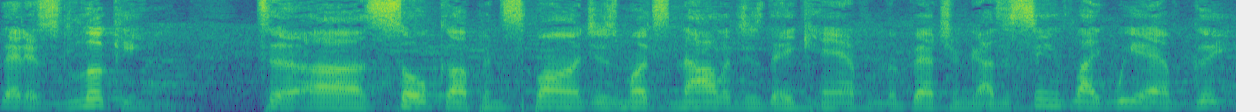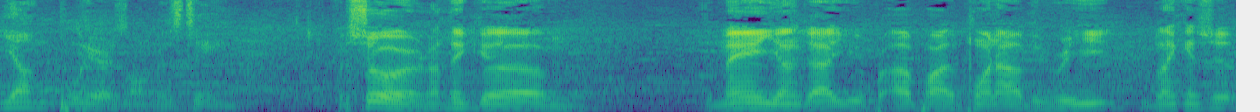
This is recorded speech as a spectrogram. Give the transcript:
that is looking to uh, soak up and sponge as much knowledge as they can from the veteran guys. It seems like we have good young players on this team. For sure, and I think um, the main young guy you I'll probably point out would be Reed Blankenship.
